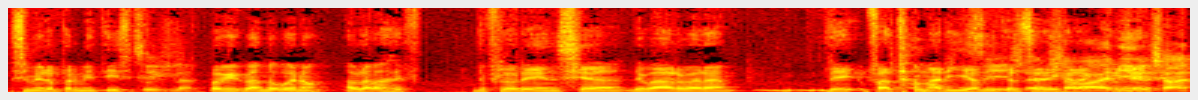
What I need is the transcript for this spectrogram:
si me lo permitís, Sí, claro. porque cuando, bueno, hablabas de, de Florencia, de Bárbara, de Falta María, Sí, mi ya- tercera ya hija. va la a actriz, venir, ya va-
